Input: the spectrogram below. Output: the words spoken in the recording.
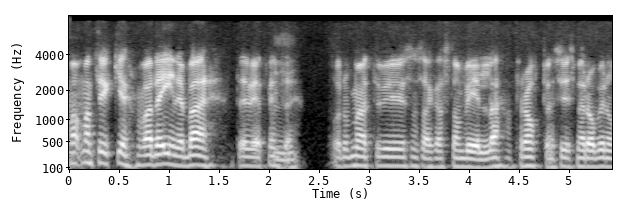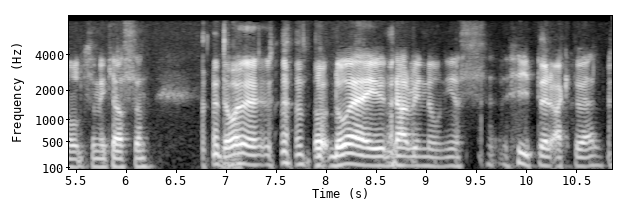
man, man tycker. Vad det innebär, det vet vi inte. Mm. Och då möter vi som sagt Aston Villa, förhoppningsvis med Robin Olsen i kassen. då, är då, då, är ju Darwin Nunez hyperaktuell.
